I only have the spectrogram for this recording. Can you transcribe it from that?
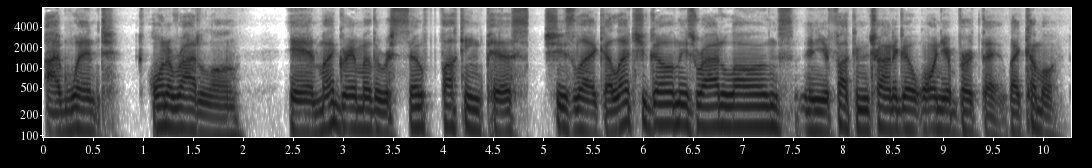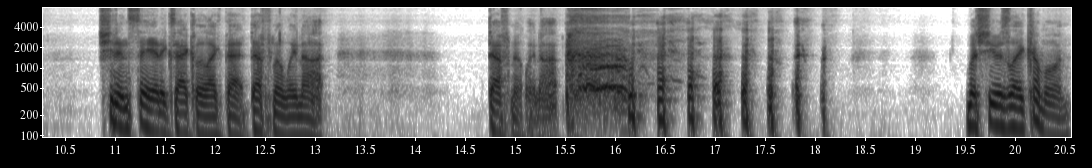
I went on a ride along and my grandmother was so fucking pissed. She's like, I let you go on these ride alongs and you're fucking trying to go on your birthday. Like, come on. She didn't say it exactly like that. Definitely not. Definitely not. but she was like, come on,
